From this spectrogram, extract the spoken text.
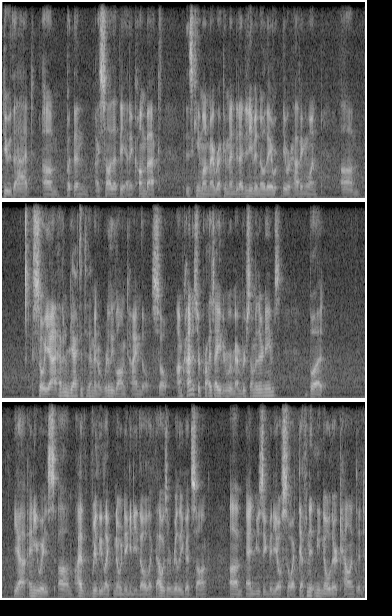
do that, um, but then I saw that they had a comeback. This came on my recommended. I didn't even know they were they were having one. Um, so yeah, I haven't reacted to them in a really long time though. So I'm kind of surprised I even remember some of their names, but yeah anyways um, i really like no diggity though. Like that was a really good song um, and music video so i definitely know they're talented.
